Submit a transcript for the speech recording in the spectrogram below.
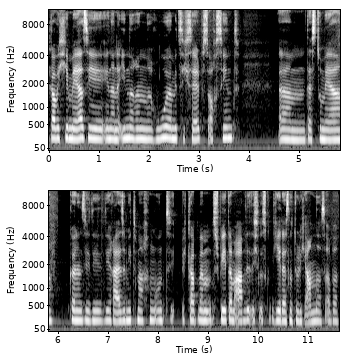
glaube ich, je mehr sie in einer inneren Ruhe mit sich selbst auch sind, ähm, desto mehr können sie die, die Reise mitmachen. Und ich glaube, wenn es später am Abend ist, ich, jeder ist natürlich anders, aber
